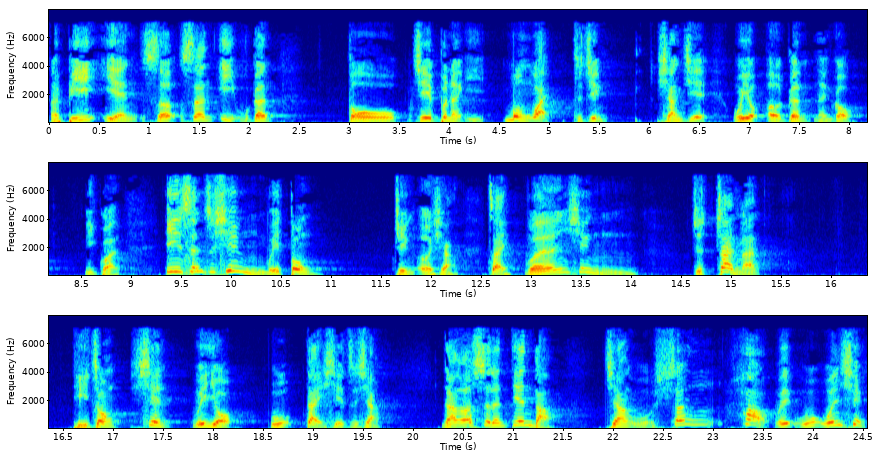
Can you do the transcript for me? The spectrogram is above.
呃鼻、眼、舌、身、意五根都皆不能以梦外之境相接，唯有耳根能够逆观。因身之性为动静二相，在闻性之湛然体中现为有无代谢之相。然而世人颠倒。将无生号为无文性，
